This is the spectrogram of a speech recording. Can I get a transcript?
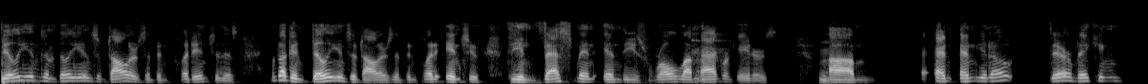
billions and billions of dollars have been put into this. I'm talking billions of dollars have been put into the investment in these roll-up aggregators, hmm. um, and and you know they're making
